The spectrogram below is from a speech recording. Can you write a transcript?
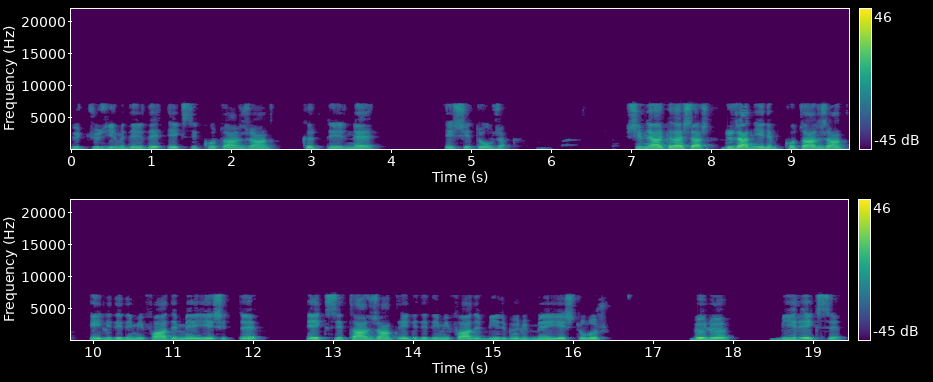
320 değeri de eksi kotanjant 40 değerine eşit olacak. Şimdi arkadaşlar düzenleyelim. Kotanjant 50 dediğim ifade m'ye eşitti. Eksi tanjant 50 dediğim ifade 1 bölü m'ye eşit olur. Bölü 1 eksi.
